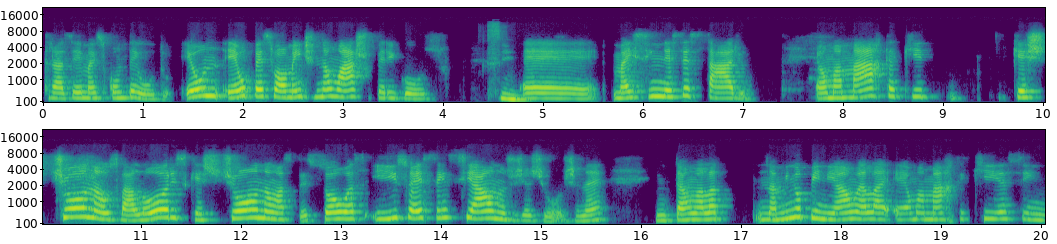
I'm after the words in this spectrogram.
trazer mais conteúdo. Eu, eu pessoalmente não acho perigoso. Sim. É, mas sim necessário. É uma marca que questiona os valores, questionam as pessoas, e isso é essencial nos dias de hoje, né? Então, ela, na minha opinião, ela é uma marca que, assim,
